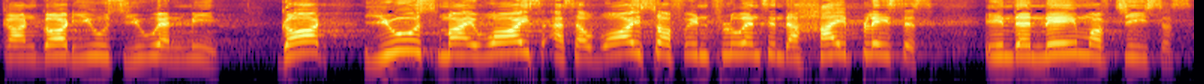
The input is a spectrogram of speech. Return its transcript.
can God use you and me? God, use my voice as a voice of influence in the high places in the name of Jesus.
